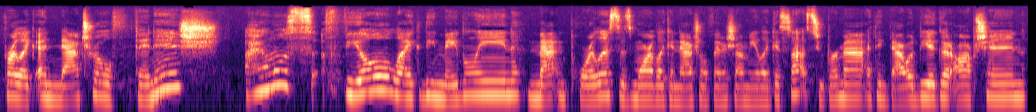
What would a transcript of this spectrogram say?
for like a natural finish, I almost feel like the Maybelline Matte and Poreless is more of like a natural finish on me. Like it's not super matte. I think that would be a good option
